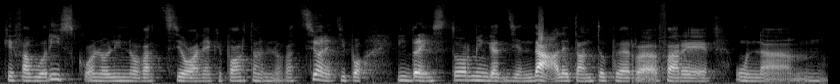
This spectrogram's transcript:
che favoriscono l'innovazione, che portano all'innovazione, tipo il brainstorming aziendale, tanto per fare un... Um,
